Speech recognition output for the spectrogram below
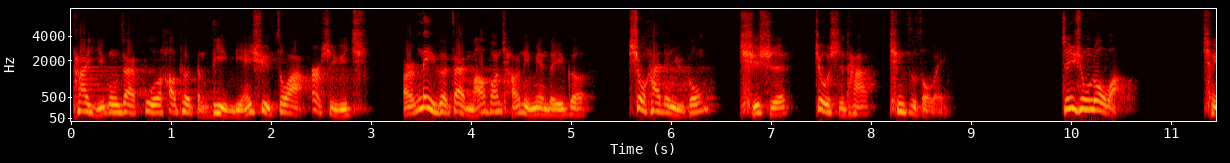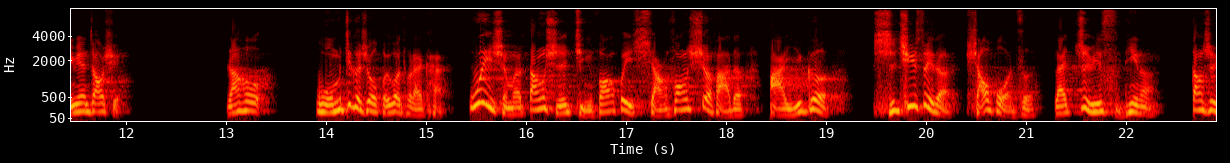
他一共在呼和浩特等地连续作案二十余起，而那个在毛纺厂里面的一个受害的女工，其实就是他亲自所为。真凶落网，沉冤昭雪。然后我们这个时候回过头来看，为什么当时警方会想方设法的把一个十七岁的小伙子来置于死地呢？当时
